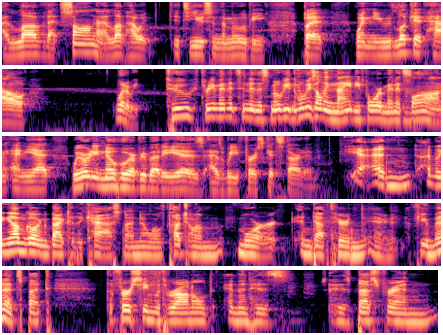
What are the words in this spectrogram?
I love that song, and I love how it, it's used in the movie. But when you look at how what are we two three minutes into this movie the movie's only 94 minutes long and yet we already know who everybody is as we first get started Yeah, and I mean, I'm going back to the cast, and I know we'll touch on them more in depth here in, in a few minutes. But the first scene with Ronald, and then his his best friend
